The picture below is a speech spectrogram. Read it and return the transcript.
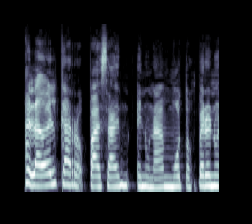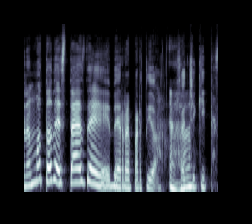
Al lado del carro pasa en, en una moto, pero en una moto de estas de, de repartidor, o sea, chiquitas.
